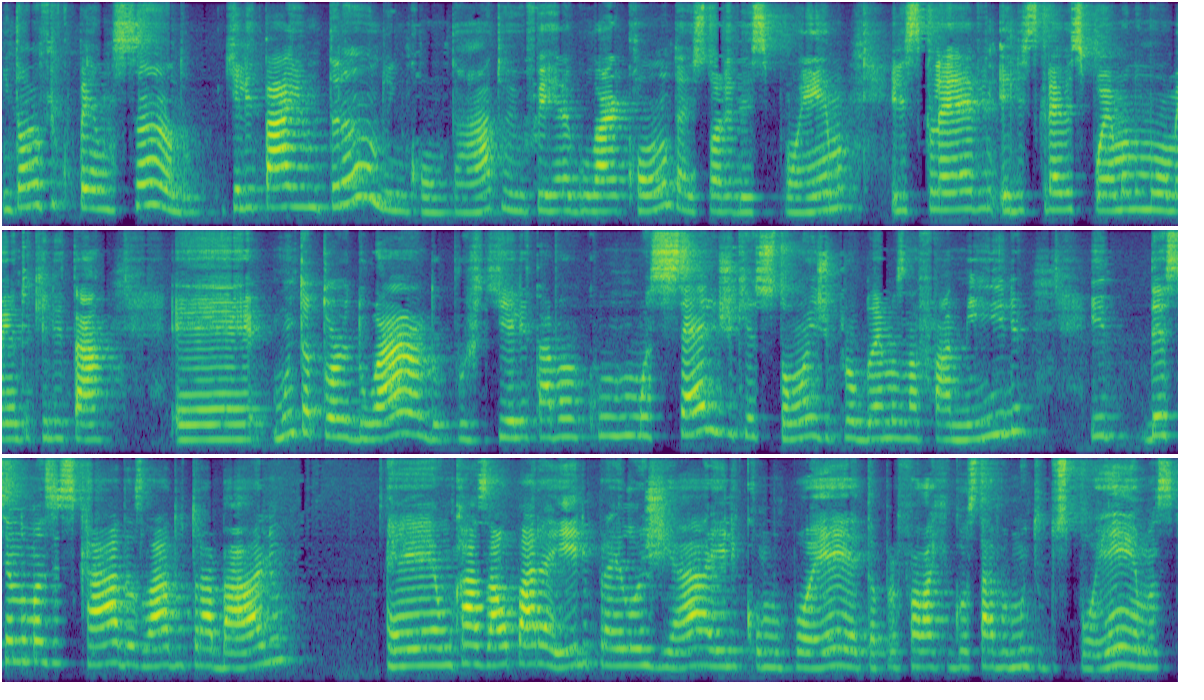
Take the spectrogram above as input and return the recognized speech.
Então eu fico pensando que ele tá entrando em contato, e o Ferreira Goulart conta a história desse poema. Ele escreve, ele escreve esse poema no momento que ele tá é, muito atordoado porque ele estava com uma série de questões, de problemas na família e descendo umas escadas lá do trabalho. É, um casal para ele para elogiar ele como poeta, para falar que gostava muito dos poemas.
